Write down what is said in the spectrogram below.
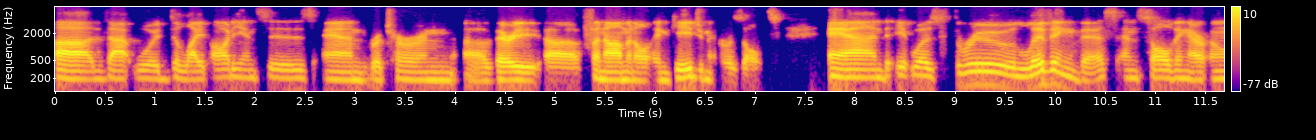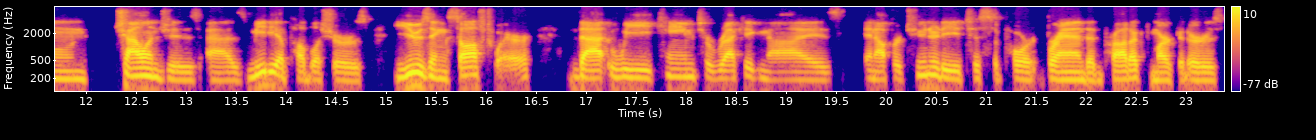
uh, that would delight audiences and return uh, very uh, phenomenal engagement results. And it was through living this and solving our own challenges as media publishers using software that we came to recognize an opportunity to support brand and product marketers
